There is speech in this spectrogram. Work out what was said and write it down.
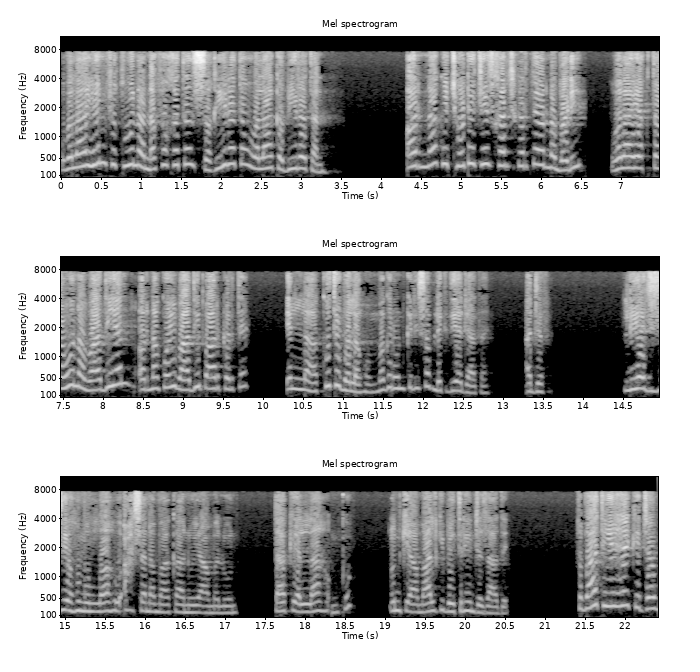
ولا ينفقون نفقتا صغیرتا ولا کبیرتا۔ اور نہ کوئی چھوٹی چیز خرچ کرتے اور نہ بڑی۔ ولا يقطعون وادیا اور نہ کوئی وادی پار کرتے۔ الا کتب لهم مگر ان کے لیے سب لکھ دیا جاتا ہے۔ اجر۔ لیجزیہم اللہ احسن ما كانوا يعملون تاکہ اللہ ان کو ان کے اعمال کی بہترین جزا دے۔ تو بات یہ ہے کہ جب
